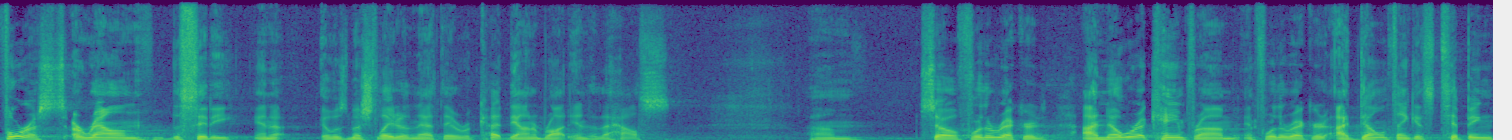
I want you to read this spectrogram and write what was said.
forests around the city, and it was much later than that. They were cut down and brought into the house. Um, so, for the record, I know where it came from, and for the record, I don't think it's tipping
